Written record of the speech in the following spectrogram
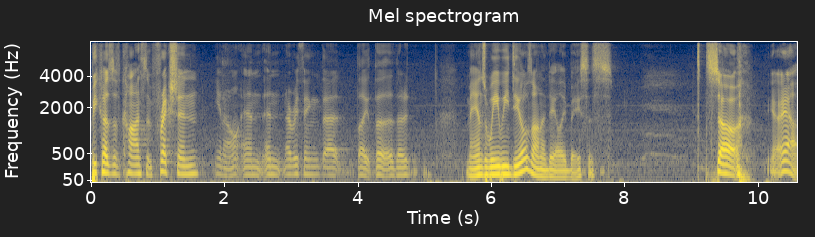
because of constant friction you know and and everything that like the the man's wee wee deals on a daily basis. So yeah yeah.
